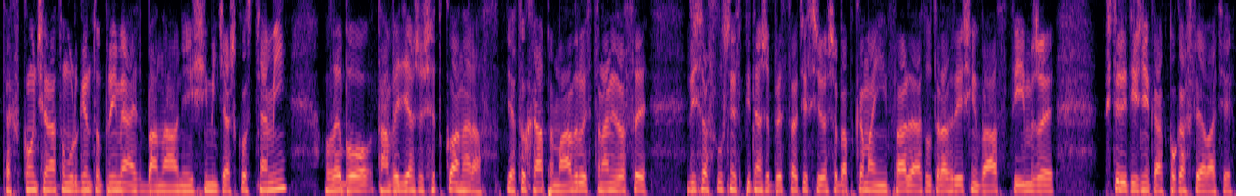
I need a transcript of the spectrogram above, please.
tak skončia na tom urgentnom príjme aj s banálnejšími ťažkosťami, lebo tam vedia, že všetko a naraz. Ja to chápem. A na druhej strane zase, když sa slušne spýtam, že predstavte si, že vaša babka má infarkt a ja tu teraz riešim vás tým, že 4 týždne ka- pokašľiavate.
